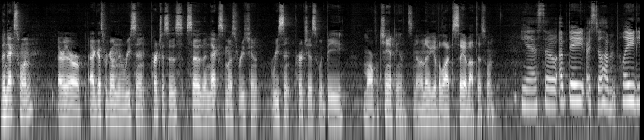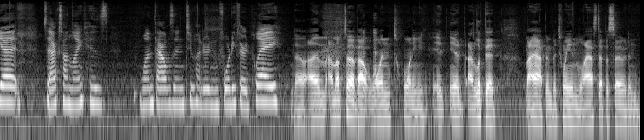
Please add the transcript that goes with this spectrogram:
The next one, or, I guess we're going in recent purchases. So the next most recent recent purchase would be Marvel Champions. Now I know you have a lot to say about this one. Yeah. So update. I still haven't played yet. Zach's on like his one thousand two hundred and forty third play. No, I'm I'm up to about 120. It it I looked at my app in between last episode and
